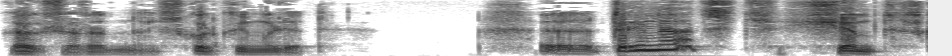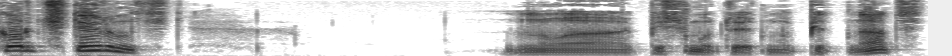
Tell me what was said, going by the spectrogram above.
как же родной, сколько ему лет? Э, тринадцать с чем-то, скоро четырнадцать. Ну, а письму-то этому пятнадцать.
